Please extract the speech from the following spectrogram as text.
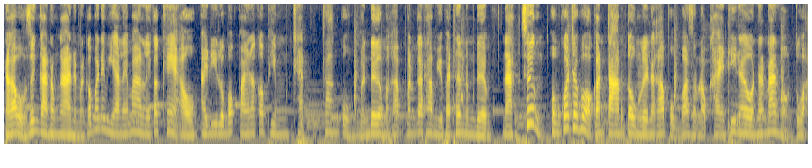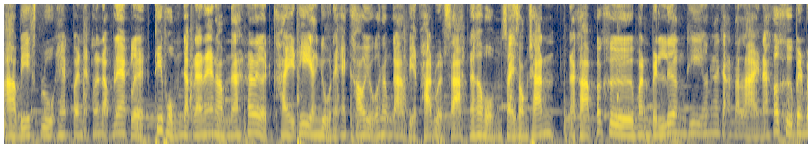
นะครับผมซึ่งการทำงานเนี่ยมันก็ไม่ได้มีอะไรมากเลยก็แค่เอา ID Roblox ไปแล้วก็พิมพ์แชทสร้างกลุ่มเหมือนเดิมครับมันก็ทำอยู่แพทเทิร์นเดิมๆนะซึ่งผมก็จะบอกกันตามตรงเลยนะครับผมว่าสำหรับใครที่โดนทางด้านของตัว RBX Blue Hack ไปเนี่ยระดับแรกเลย ที่ผมอยากจะแนะนำนะ ถ้าเกิดใครที่ยังอยู่ใน Account อยู่ก็ทำการเปลี่ยนพาสเวิร์ดซะนะครับผมใส่ 2 ชั้นนะครับก็คือมันเป็นเรื่องที่ค่อนข้างจะอันตรายนะ ก็คือเป็นไป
